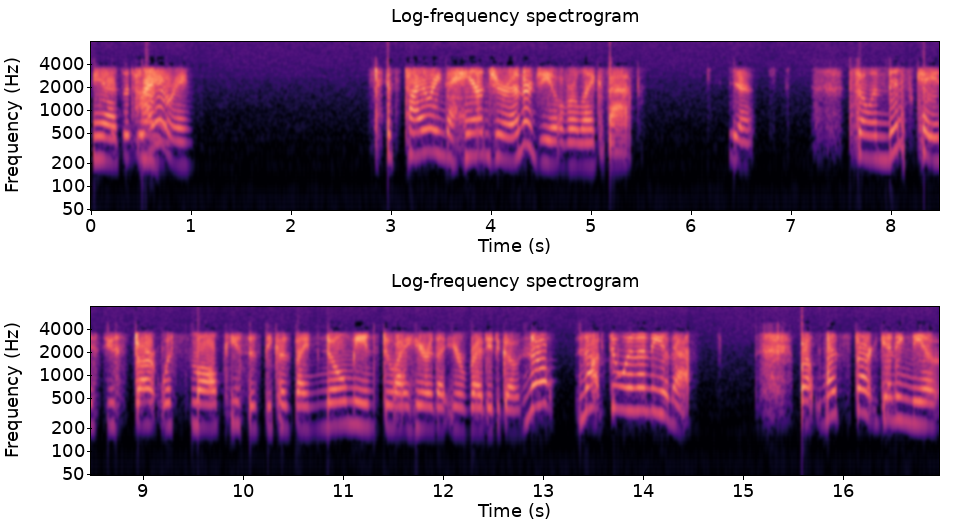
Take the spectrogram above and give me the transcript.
Yeah, it's, it's tiring. It's tiring to hand your energy over like that. Yes. So in this case, you start with small pieces because by no means do I hear that you're ready to go. No, not doing any of that. But let's start getting the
